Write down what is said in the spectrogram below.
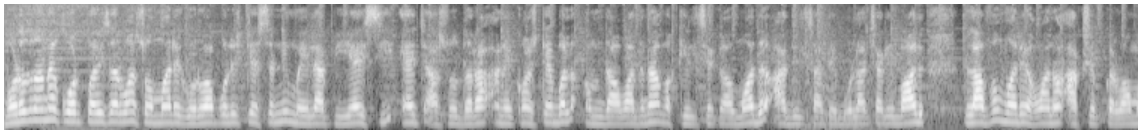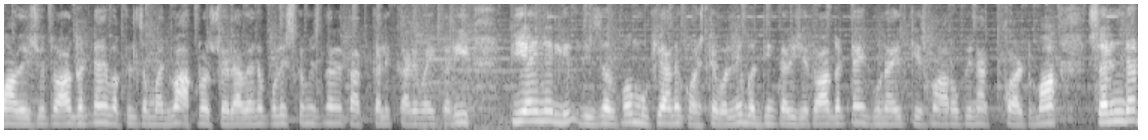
વડોદરાના કોર્ટ પરિસરમાં સોમવારે ગોરવા પોલીસ સ્ટેશનની મહિલા પીઆઈ સી એચ આસોદરા અને કોન્સ્ટેબલ અમદાવાદના વકીલ શેખ અહમદ આદિલ સાથે બોલાચાલી બાદ લાફો માર્યો હોવાનો આક્ષેપ કરવામાં આવ્યો છે. તો આ ઘટનાએ વકીલ સમાજમાં આક્રોશ ફેલાવ્યો અને પોલીસ કમિશનરે તાત્કાલિક કાર્યવાહી કરી. પીઆઈને રિઝર્વ પર મૂક્યા અને કોન્સ્ટેબલની બદલી કરી છે. તો આ ઘટનાએ ગુનાહિત કેસમાં આરોપીના કોર્ટમાં સરેન્ડર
